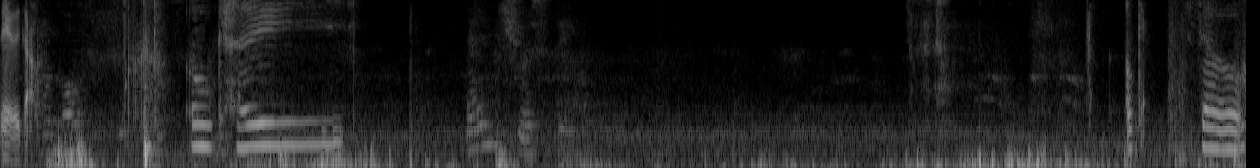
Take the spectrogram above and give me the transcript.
There we go. Okay. Interesting. Okay, so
